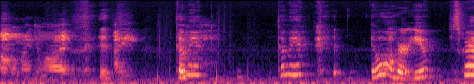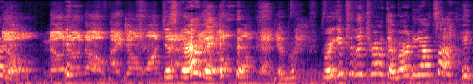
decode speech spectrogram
Oh my god. I. Come here. Come here. It won't hurt you. Just grab No, it. no, no, no. No. I don't want Just that. grab I it. don't want that. Bring it to the truck. I'm already outside.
